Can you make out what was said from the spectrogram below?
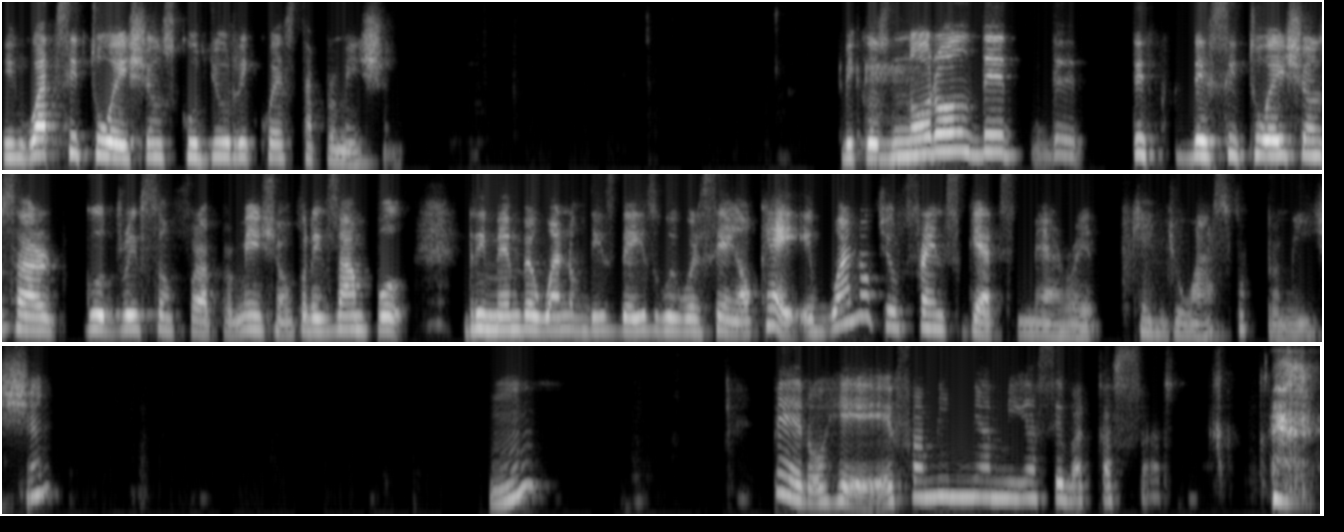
In what situations could you request a permission? because not all the, the, the, the situations are good reason for a permission. For example, remember one of these days we were saying, okay, if one of your friends gets married, can you ask for permission? ¿Mm? Pero jefa, mi, mi amiga se va a casar.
